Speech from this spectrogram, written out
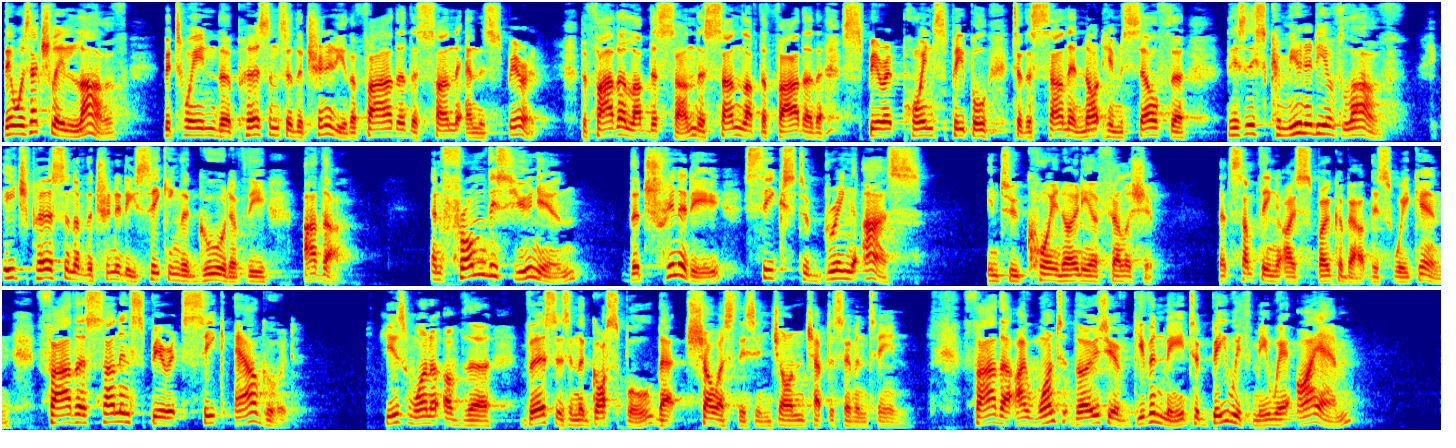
There was actually love between the persons of the Trinity, the Father, the Son, and the Spirit. The Father loved the Son, the Son loved the Father, the Spirit points people to the Son and not himself. The, there's this community of love. Each person of the Trinity seeking the good of the other. And from this union, the Trinity seeks to bring us into koinonia fellowship. That's something I spoke about this weekend. Father, Son, and Spirit seek our good. Here's one of the verses in the gospel that show us this in John chapter 17. Father, I want those you have given me to be with me where I am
